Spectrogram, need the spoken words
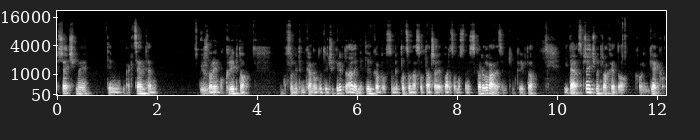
przejdźmy tym akcentem już do rynku krypto. W sumie ten kanał dotyczy krypto, ale nie tylko, bo w sumie to, co nas otacza, bardzo mocno jest skorelowane z rynkiem krypto. I teraz przejdźmy trochę do CoinGecko.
